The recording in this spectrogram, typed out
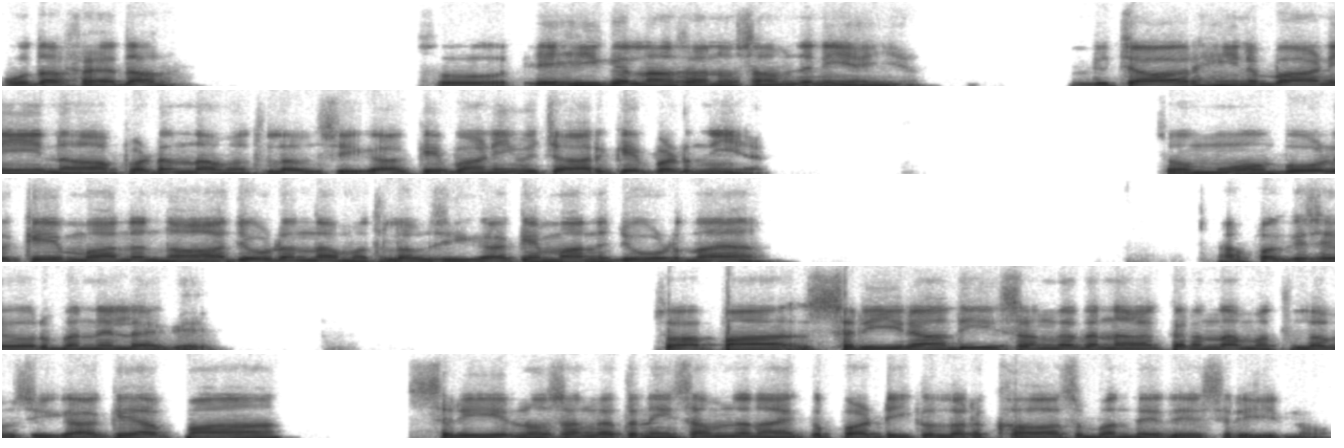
ਉਹਦਾ ਫਾਇਦਾ? ਸੋ ਇਹੀ ਗੱਲਾਂ ਸਾਨੂੰ ਸਮਝ ਨਹੀਂ ਆਈਆਂ। ਵਿਚਾਰਹੀਨ ਬਾਣੀ ਨਾ ਪੜਨ ਦਾ ਮਤਲਬ ਸੀਗਾ ਕਿ ਬਾਣੀ ਵਿਚਾਰ ਕੇ ਪੜਨੀ ਹੈ ਸੋ ਮੂੰਹ ਬੋਲ ਕੇ ਮਨ ਨਾ ਜੋੜਨ ਦਾ ਮਤਲਬ ਸੀਗਾ ਕਿ ਮਨ ਜੋੜਨਾ ਹੈ ਆਪਾਂ ਕਿਸੇ ਹੋਰ ਬੰਨੇ ਲੈ ਗਏ। ਸੋ ਆਪਾਂ ਸਰੀਰਾਂ ਦੀ ਸੰਗਤ ਨਾ ਕਰਨ ਦਾ ਮਤਲਬ ਸੀਗਾ ਕਿ ਆਪਾਂ ਸਰੀਰ ਨੂੰ ਸੰਗਤ ਨਹੀਂ ਸਮਝਣਾ, ਇੱਕ ਪਾਰਟਿਕੂਲਰ ਖਾਸ ਬੰਦੇ ਦੇ ਸਰੀਰ ਨੂੰ।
